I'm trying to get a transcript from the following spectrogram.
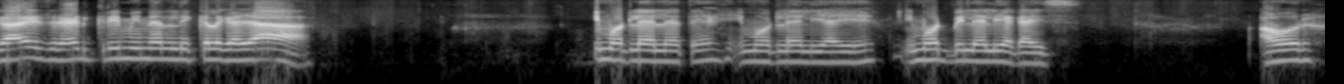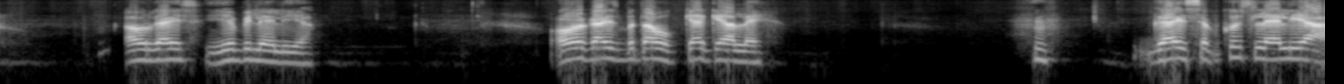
guys red criminal निकल गया. इमोट ले लेते हैं. इमोट ले लिया ये. इमोट भी ले लिया गाइस और और गाइस ये भी ले लिया. और गाइस बताओ क्या क्या ले गाइस सब कुछ ले लिया.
